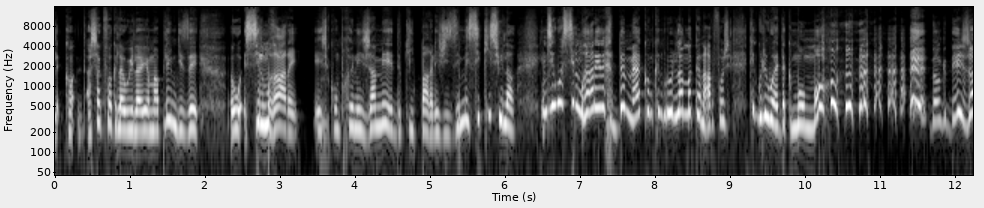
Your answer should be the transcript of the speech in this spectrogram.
le- quand- à chaque fois que la wilaya m'appelait il me disait oh, Silmrare et je comprenais jamais de qui il parlait je disais mais c'est qui celui-là il me disait ouais Silmrare اللي خدام معاكم كنقولوا لا ما كنعرفوش كيقول لي هذاك مومو donc déjà,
